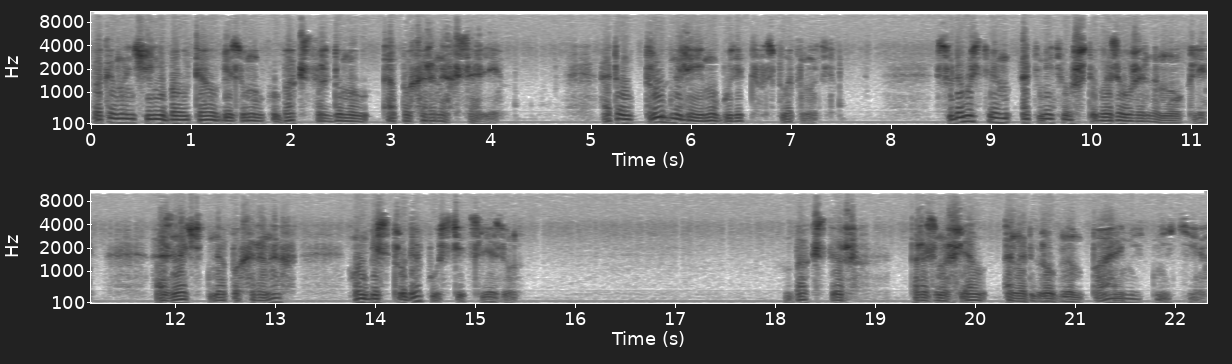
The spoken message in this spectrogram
Пока Манчини болтал без умолку, Бакстер думал о похоронах Салли о том, трудно ли ему будет всплакнуть. С удовольствием отметил, что глаза уже намокли, а значит, на похоронах он без труда пустит слезу. Бакстер размышлял о надгробном памятнике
